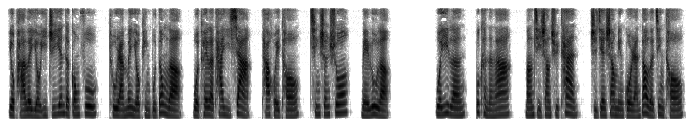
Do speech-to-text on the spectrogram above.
又爬了有一支烟的功夫，突然闷油瓶不动了。我推了他一下，他回头轻声说：“没路了。”我一愣：“不可能啊！”忙挤上去看，只见上面果然到了尽头，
